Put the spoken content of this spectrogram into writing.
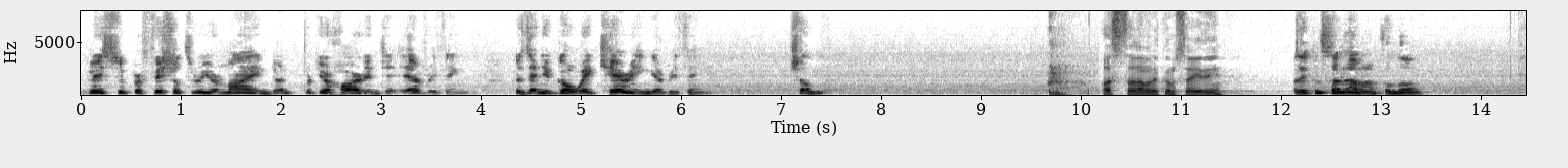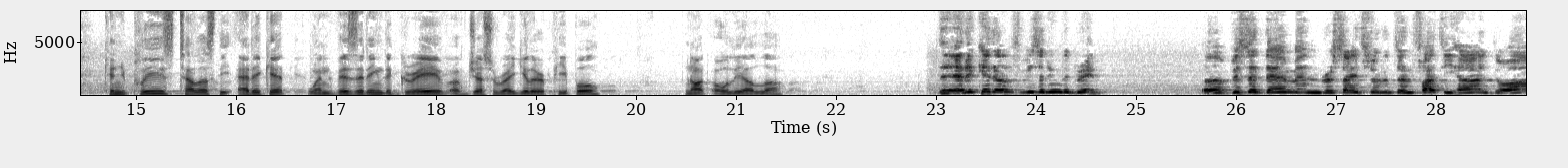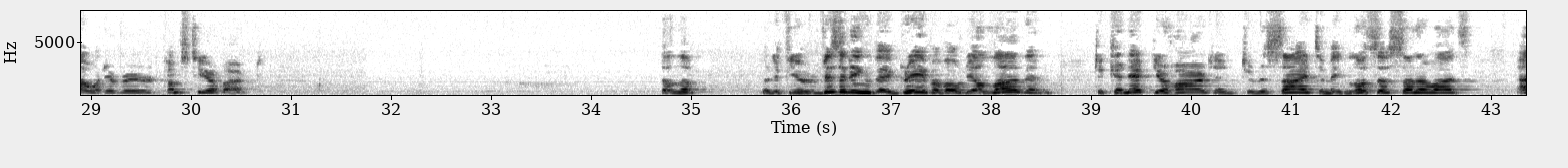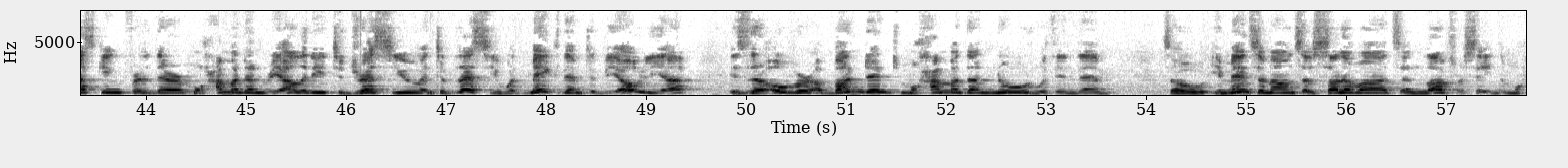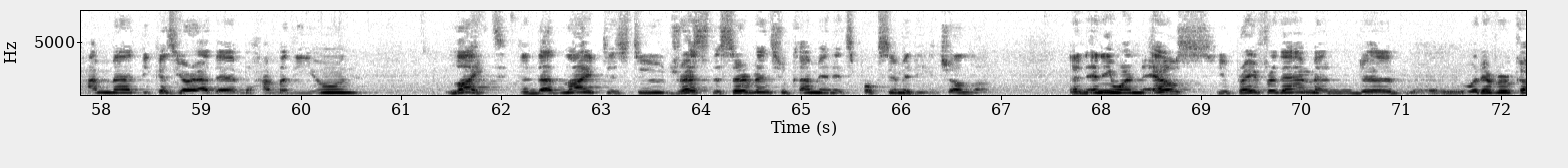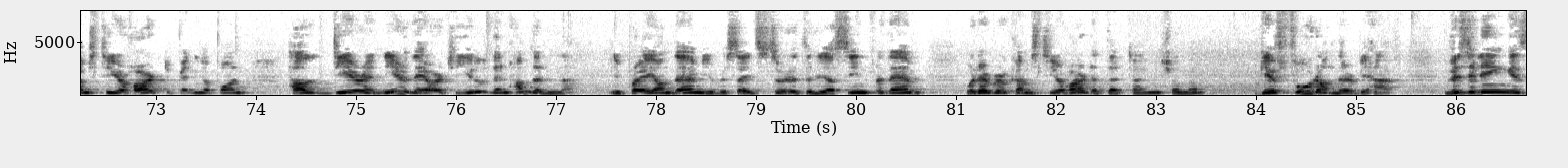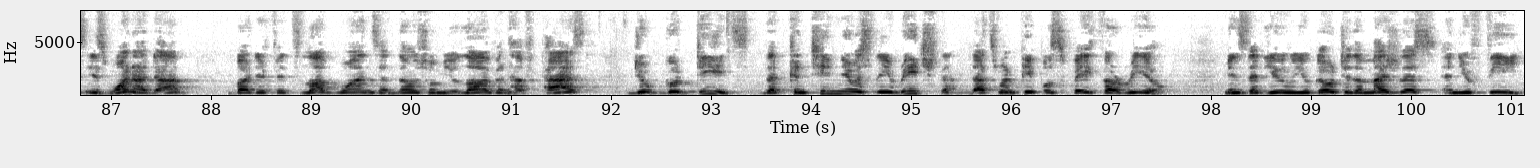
very superficial through your mind. Don't put your heart into everything because then you go away carrying everything inshaAllah. As-salamu alaykum Sayyidi. Alaykum salam Can you please tell us the etiquette when visiting the grave of just regular people, not awliyaullah? The etiquette of visiting the grave? Uh, visit them and recite Surah Al-Fatiha, dua, whatever comes to your heart. But if you're visiting the grave of awliyaullah then to connect your heart and to recite, to make lots of salawats, asking for their Muhammadan reality to dress you and to bless you. What make them to be awliya is their overabundant Muhammadan nur within them. So immense amounts of salawats and love for Sayyidina Muhammad because you're at the Muhammadiyun light and that light is to dress the servants who come in its proximity inshaAllah. And anyone else you pray for them and uh, whatever comes to your heart depending upon how dear and near they are to you then alhamdulillah. You pray on them, you recite Suratul Yasin for them, whatever comes to your heart at that time inshaAllah. Give food on their behalf. Visiting is, is one adab but if it's loved ones and those whom you love and have passed, do good deeds that continuously reach them. That's when people's faith are real. Means that you, you go to the majlis and you feed,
